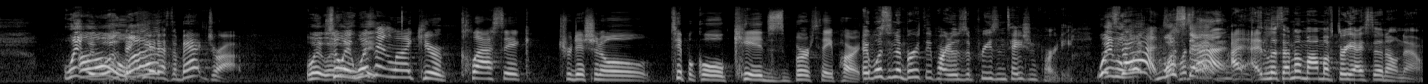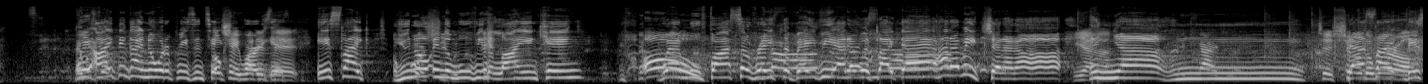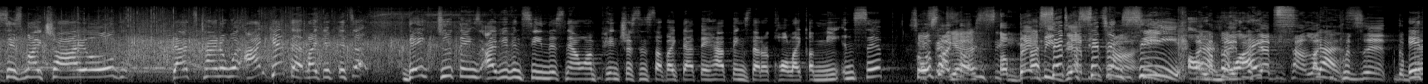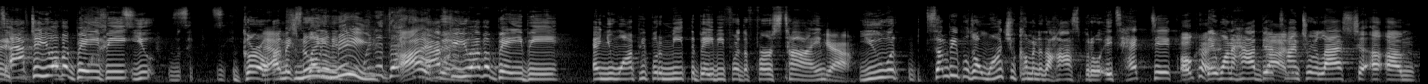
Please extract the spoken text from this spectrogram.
Wait, wait, Oh. what? The kid as a backdrop. Wait, wait, So wait, it wait. wasn't like your classic, traditional, typical kid's birthday party. It wasn't a birthday party. It was a presentation party. What's Wait, wait, what- that? What's, What's that? that? I, I, listen, I'm a mom of three. I still don't know. That Wait, was a- I think I know what a presentation Okay, party is it? It's like, Of you know in the would movie The Lion King? Oh. When Mufasa raised the baby and it was like that. Hanabi, cha-na-na, Yeah. and yeah, mm. To show That's the like, world. this is my child. That's kind of what, I get that. Like, if it's a, they do things, I've even seen this now on Pinterest and stuff like that. They have things that are called like a meet and sip. So it's like Yes. a, a baby a sip, a sip and see. Like a Oh, baby what? debutante, like Yes. you present the baby. It's after you have a baby, you, girl, I'm That's new to me. it. When did that after you have a baby and you want people to meet the baby for the first time, Yeah. you would. Some people don't want you coming to the hospital. It's hectic. Okay. They want to have their Got time it. to relax. To uh, um,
